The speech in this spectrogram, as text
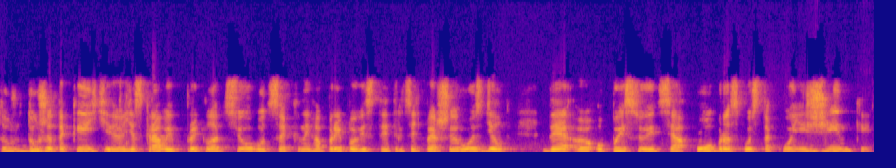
дуже, дуже такий е, яскравий приклад цього це книга приповістей, 31 розділ, де е, описується образ ось такої жінки.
